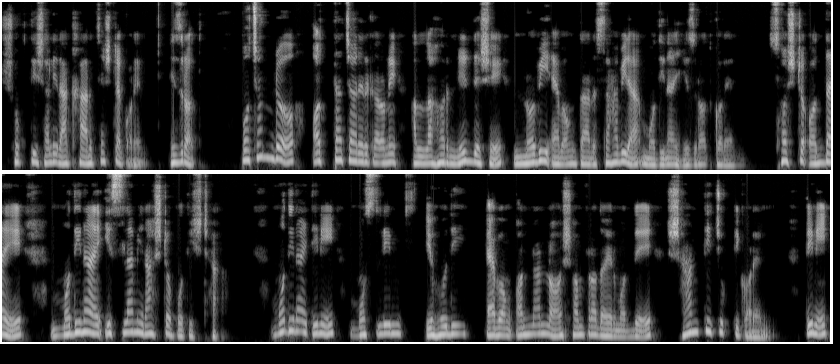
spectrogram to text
শক্তিশালী রাখার চেষ্টা করেন। হিজরত। প্রচণ্ড অত্যাচারের কারণে আল্লাহর নির্দেশে নবী এবং তার সাহাবিরা মদিনায় হিজরত করেন। ষষ্ঠ অধ্যায়ে মদিনায় ইসলামী রাষ্ট্র প্রতিষ্ঠা। মদিনায় তিনি মুসলিম, ইহুদি এবং অন্যান্য সম্প্রদায়ের মধ্যে শান্তি চুক্তি করেন। তিনি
